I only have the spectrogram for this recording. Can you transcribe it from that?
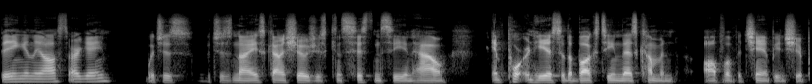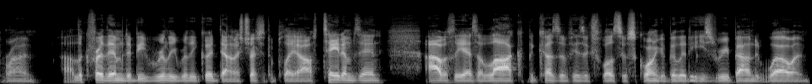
being in the All Star game, which is which is nice. Kind of shows his consistency and how important he is to the Bucks team that's coming off of a championship run. Uh, look for them to be really, really good down the stretch of the playoffs. Tatum's in, obviously, as a lock because of his explosive scoring ability. He's rebounded well and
